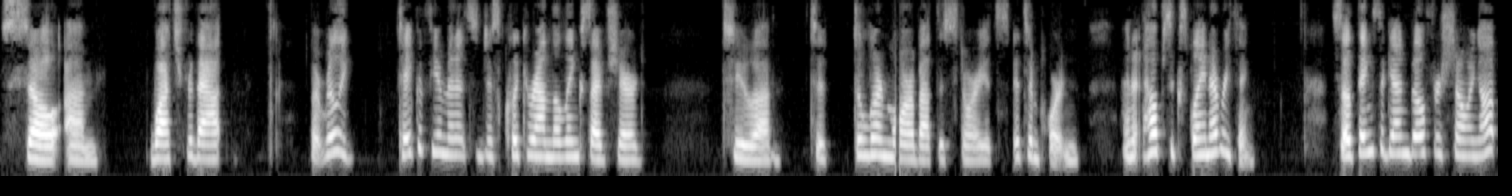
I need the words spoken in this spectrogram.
So um, watch for that. But really, take a few minutes and just click around the links I've shared to uh, to to learn more about this story. It's it's important and it helps explain everything. So thanks again, Bill, for showing up.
